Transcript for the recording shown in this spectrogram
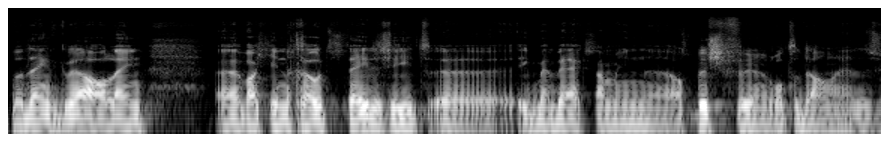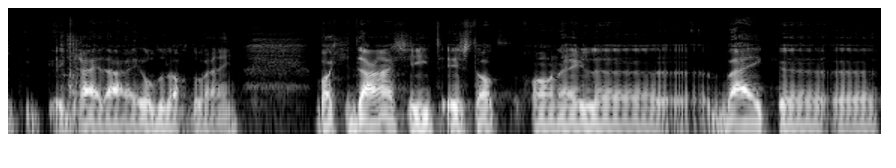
Dat denk ik wel. Alleen eh, wat je in de grote steden ziet. ik ben werkzaam in, als buschauffeur in Rotterdam. Hè, dus ik, ik rijd daar heel de dag doorheen. Wat je daar ziet is dat gewoon hele wijken.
